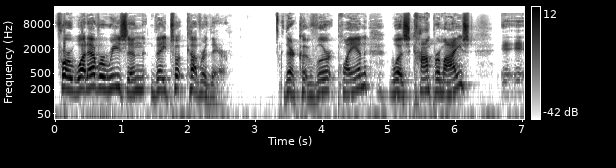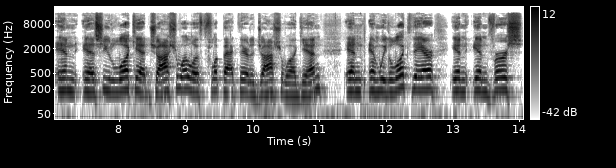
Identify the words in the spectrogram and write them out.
for whatever reason, they took cover there. Their covert plan was compromised. And as you look at Joshua, let's flip back there to Joshua again, and, and we look there in, in verse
